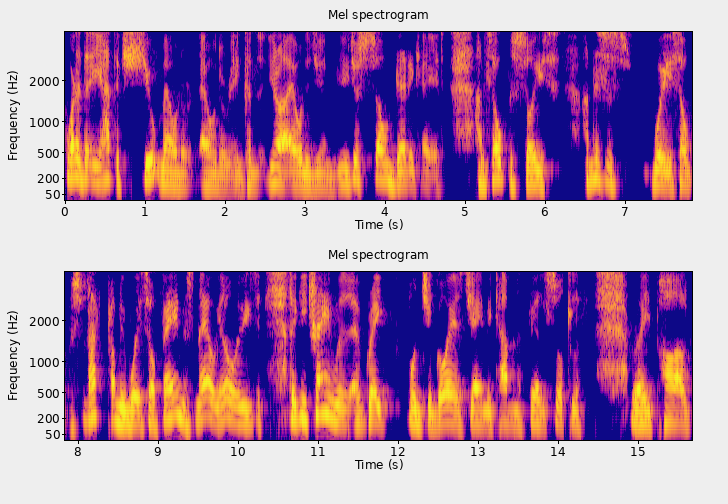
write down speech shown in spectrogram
what de- you had to shoot him out of, out of the ring you know out of the gym. You're just so dedicated and so precise. And this is why he's so that's probably why he's so famous now. You know, he's like he trained with a great bunch of guys: Jamie Kavanagh, Phil Sutcliffe, right, Paul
